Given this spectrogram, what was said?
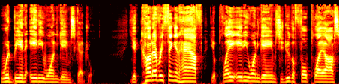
would be an 81 game schedule. You cut everything in half, you play 81 games, you do the full playoffs.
